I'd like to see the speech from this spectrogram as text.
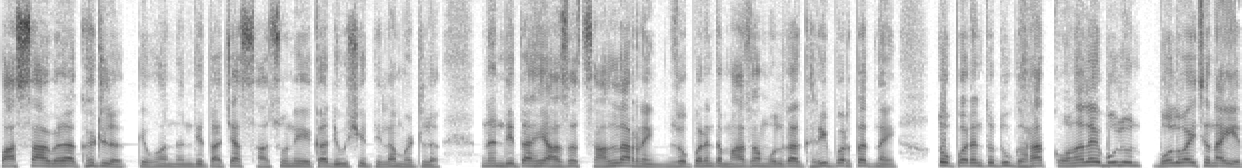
पाच सहा वेळा घडलं तेव्हा नंदिताच्या सासूने एका दिवशी तिला म्हटलं नंदिता हे असं चालणार नाही. जोपर्यंत माझा मुलगा घरी परतत नाही तोपर्यंत तू घरात कोणालाही बोलून बोलवायचं नाहीयेत.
